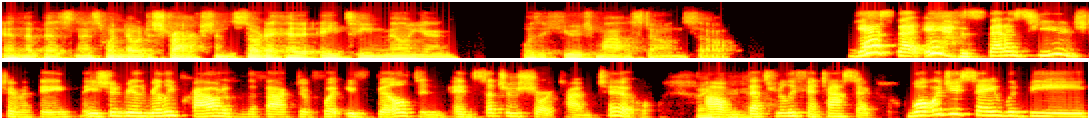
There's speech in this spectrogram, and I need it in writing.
in the business with no distractions. So to hit 18 million was a huge milestone. So Yes, that is. That is huge, Timothy. You should be really proud of the fact of what you've built in, in such a short time, too. Um, that's really fantastic. What would you say would be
